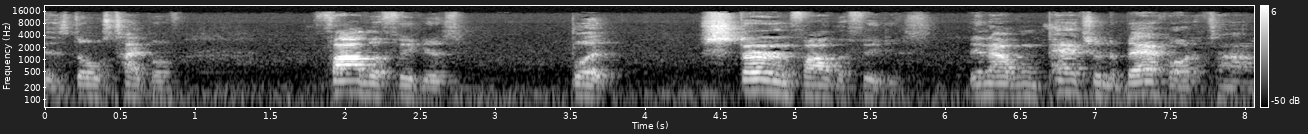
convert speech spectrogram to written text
is those type of father figures, but stern father figures. They're not gonna pat you in the back all the time,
